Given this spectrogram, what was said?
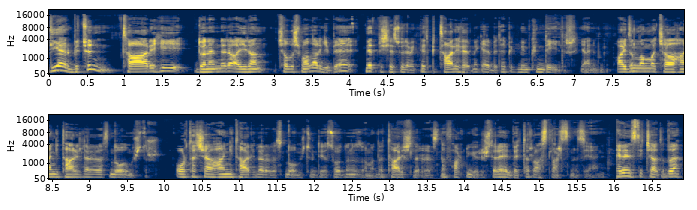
diğer bütün tarihi dönemlere ayıran çalışmalar gibi net bir şey söylemek, net bir tarih vermek elbette pek mümkün değildir. Yani aydınlanma çağı hangi tarihler arasında olmuştur? Orta Çağ hangi tarihler arasında olmuştur diye sorduğunuz zaman da tarihçiler arasında farklı görüşlere elbette rastlarsınız yani. Helenistik çağda da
